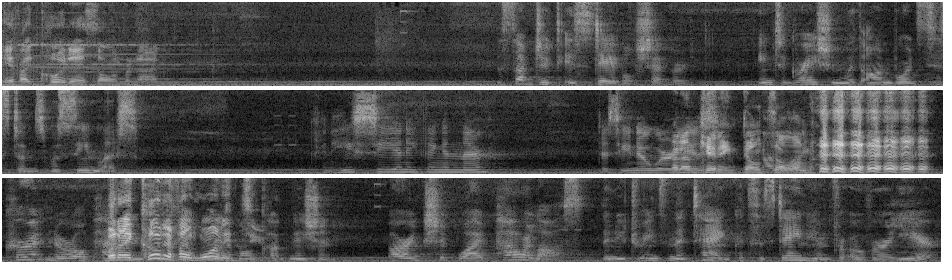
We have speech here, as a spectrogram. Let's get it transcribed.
if I could uh, sell him or not. The subject is stable, Shepard. Integration with onboard systems was seamless. Can he see anything in there? Does he know where But he I'm is? kidding. Don't sell him. Current neural patterns But I could if I wanted to. Cognition. Barring ship-wide power loss, the nutrients in the tank could sustain him for over a year.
